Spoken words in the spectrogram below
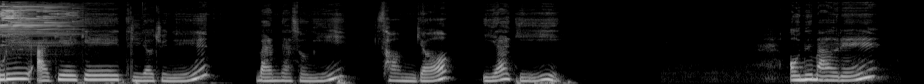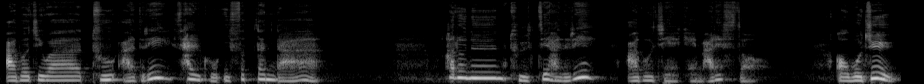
우리 아기에게 들려주는 만나송이 성경 이야기. 어느 마을에 아버지와 두 아들이 살고 있었단다. 하루는 둘째 아들이 아버지에게 말했어. 아버지,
